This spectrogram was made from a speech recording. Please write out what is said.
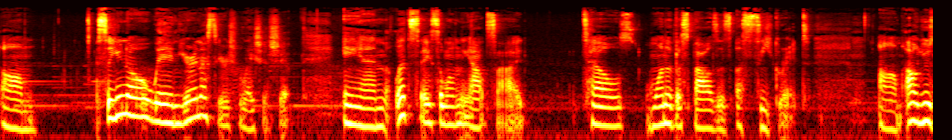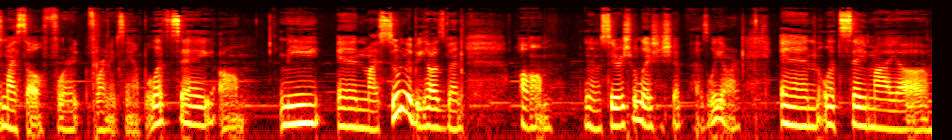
Um, so, you know, when you're in a serious relationship, and let's say someone on the outside tells one of the spouses a secret. Um, I'll use myself for for an example. Let's say um, me and my soon-to-be husband um, in a serious relationship, as we are, and let's say my uh,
